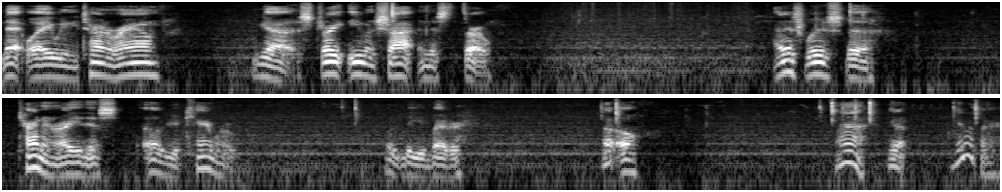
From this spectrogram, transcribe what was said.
That way when you turn around, you got a straight even shot and just throw. I just wish the turning radius of your camera would be better. Uh-oh. Ah, get up. Get up there.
